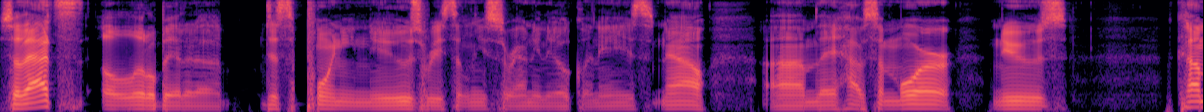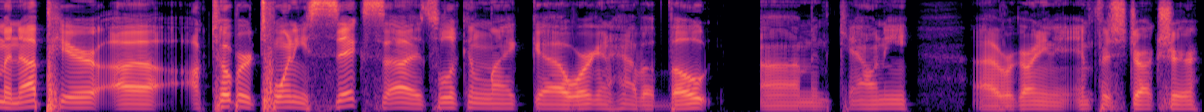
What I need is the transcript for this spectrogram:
so that's a little bit of disappointing news recently surrounding the Oakland A's. Now, um, they have some more news coming up here. Uh, October 26th, uh, it's looking like uh, we're going to have a vote um, in the county uh, regarding the infrastructure.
